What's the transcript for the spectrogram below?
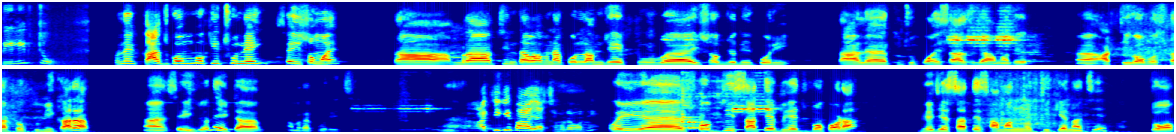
দিলীপ টুং মানে কাজকর্ম কিছু নেই সেই সময়। তা আমরা চিন্তা ভাবনা করলাম যে একটু এইসব যদি করি তাহলে কিছু পয়সা আসবে আমাদের আর্থিক অবস্থা তো খুবই খারাপ। হ্যাঁ সেই জন্য এটা আমরা করেছি। হ্যাঁ। আর কি কি পাওয়া যাচ্ছে মোটামুটি? ওই সবজির সাথে ভেজ পকোড়া ভেজের সাথে সামান্য চিকেন আছে চপ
